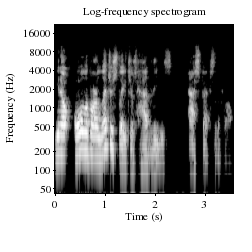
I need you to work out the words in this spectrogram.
you know, all of our legislatures have these aspects of the problem.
